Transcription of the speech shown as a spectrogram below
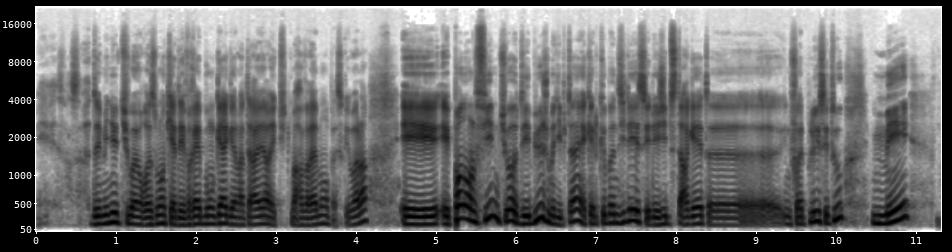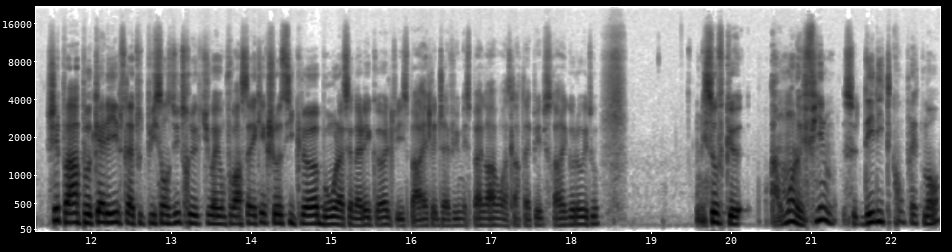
Mais ça, va deux minutes, tu vois. Heureusement qu'il y a des vrais bons gags à l'intérieur et que tu te marres vraiment, parce que voilà. Et, et pendant le film, tu vois, au début, je me dis, putain, il y a quelques bonnes idées. C'est l'Egypte Stargate, euh, une fois de plus et tout. Mais. Je sais pas, Apocalypse, la toute puissance du truc, tu vois, ils vont pouvoir installer quelque chose, Cyclope, bon, la scène à l'école, tu disparais, je l'ai déjà vu, mais c'est pas grave, on va se la retaper, puis ce sera rigolo et tout. Mais sauf que, à un moment, le film se délite complètement,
